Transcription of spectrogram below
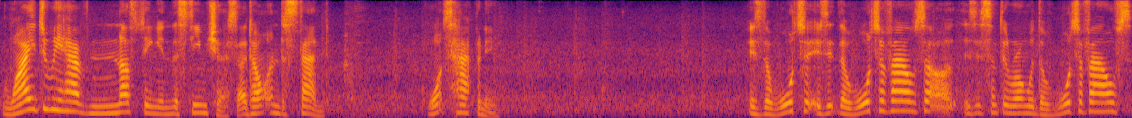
Why do we have nothing in the steam chest? I don't understand. What's happening? Is the water, is it the water valves? Are, is there something wrong with the water valves?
